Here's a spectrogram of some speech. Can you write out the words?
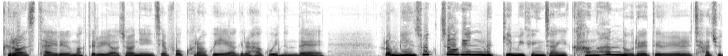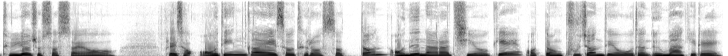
그런 스타일의 음악들을 여전히 이제 포크라고 이야기를 하고 있는데 그런 민속적인 느낌이 굉장히 강한 노래들을 자주 들려줬었어요. 그래서 어딘가에서 들었었던 어느 나라 지역의 어떤 구전되어 오던 음악이래.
